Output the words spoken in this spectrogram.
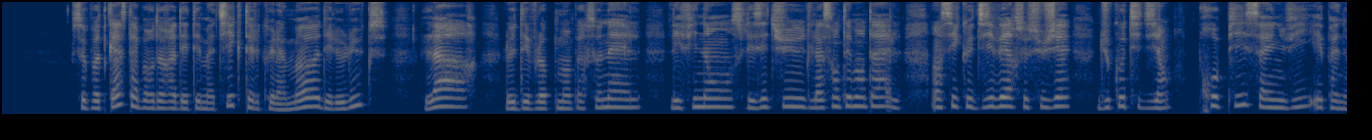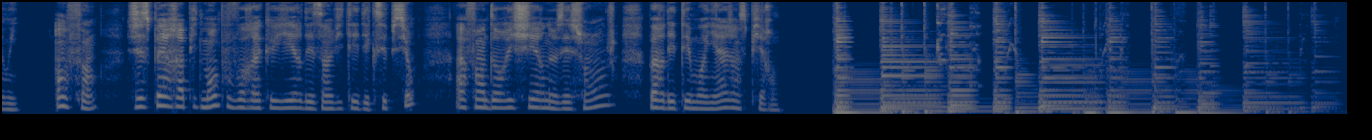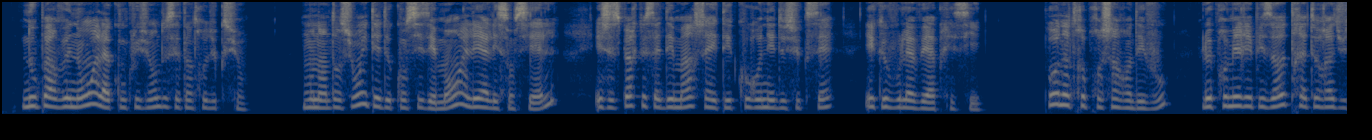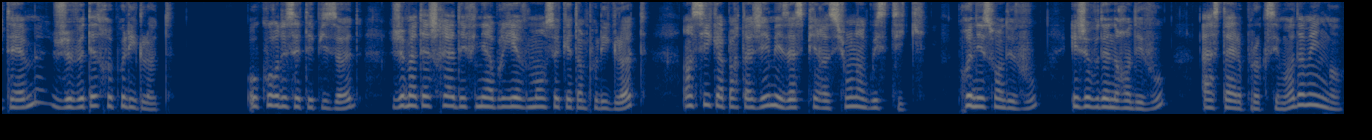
Ce podcast abordera des thématiques telles que la mode et le luxe, l'art, le développement personnel, les finances, les études, la santé mentale, ainsi que divers sujets du quotidien propices à une vie épanouie. Enfin, j'espère rapidement pouvoir accueillir des invités d'exception afin d'enrichir nos échanges par des témoignages inspirants. Nous parvenons à la conclusion de cette introduction. Mon intention était de concisément aller à l'essentiel, et j'espère que cette démarche a été couronnée de succès et que vous l'avez appréciée. Pour notre prochain rendez-vous, le premier épisode traitera du thème Je veux être polyglotte. Au cours de cet épisode, je m'attacherai à définir brièvement ce qu'est un polyglotte, ainsi qu'à partager mes aspirations linguistiques. Prenez soin de vous et je vous donne rendez-vous hasta el próximo domingo.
